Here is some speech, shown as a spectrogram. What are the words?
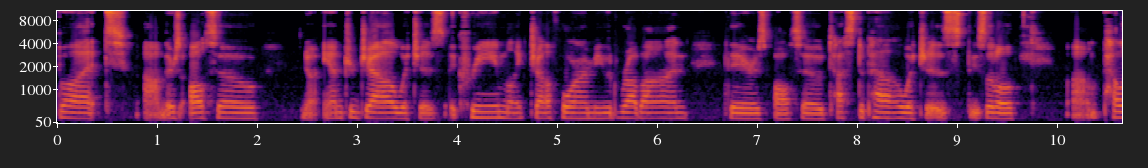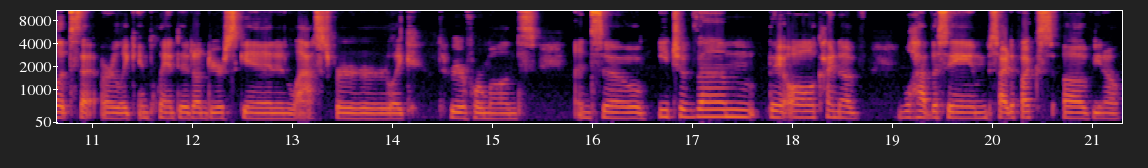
but um, there's also you know androgel, which is a cream like gel form you would rub on. There's also Testopel, which is these little um, pellets that are like implanted under your skin and last for like three or four months. And so each of them, they all kind of will have the same side effects of you know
